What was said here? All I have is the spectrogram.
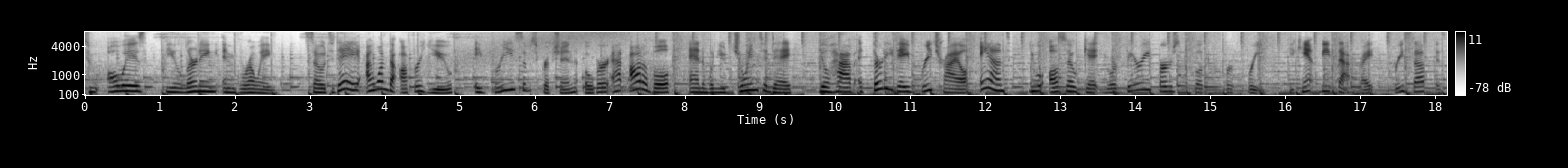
to always be learning and growing. So today, I wanted to offer you a free subscription over at Audible. And when you join today, you'll have a 30 day free trial and you will also get your very first book for free. You can't beat that, right? Free stuff is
